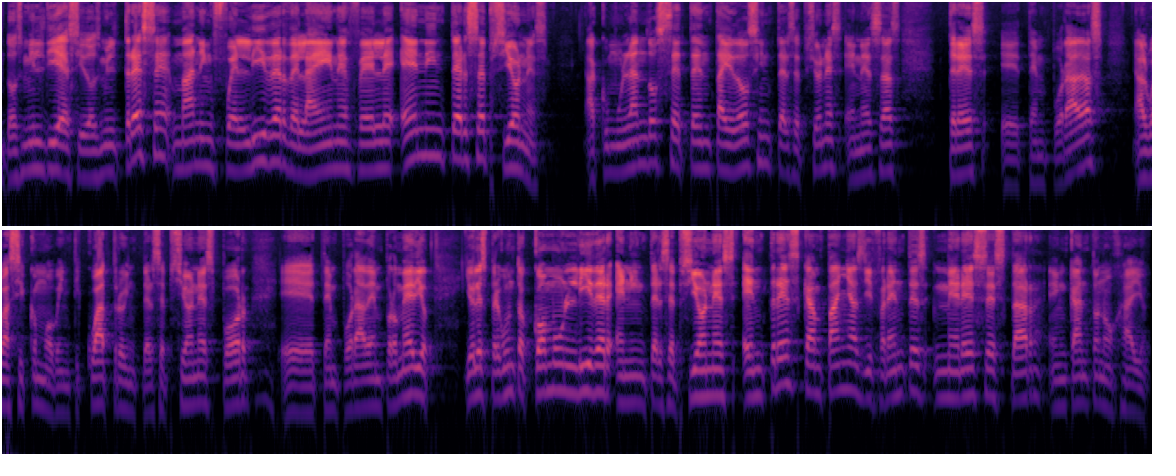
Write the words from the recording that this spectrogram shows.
2010 y 2013, Manning fue líder de la NFL en intercepciones, acumulando 72 intercepciones en esas tres eh, temporadas, algo así como 24 intercepciones por eh, temporada en promedio. Yo les pregunto, ¿cómo un líder en intercepciones en tres campañas diferentes merece estar en Canton, Ohio?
